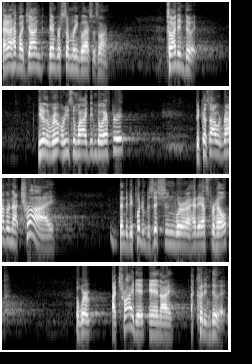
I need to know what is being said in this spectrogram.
and I have my John Denver submarine glasses on. So I didn't do it. You know the real reason why I didn't go after it? Because I would rather not try than to be put in a position where I had to ask for help or where I tried it and I, I couldn't do it.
